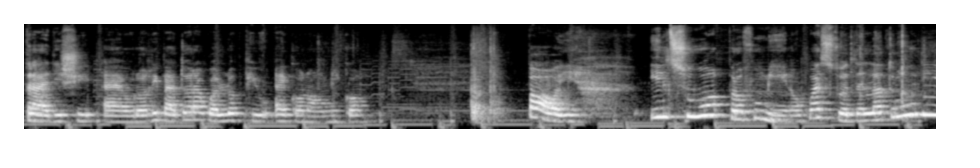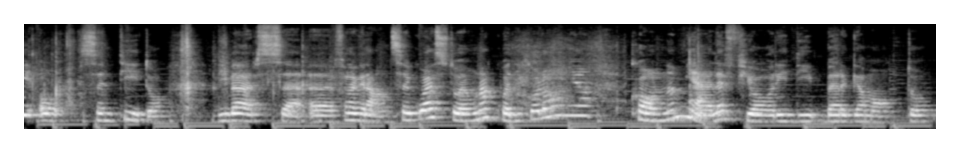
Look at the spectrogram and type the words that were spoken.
13 euro. Ripeto era quello più economico. Poi il suo profumino. Questo è della Trudy ho sentito diverse eh, fragranze. Questo è un'acqua di colonia con miele e fiori di bergamotto.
